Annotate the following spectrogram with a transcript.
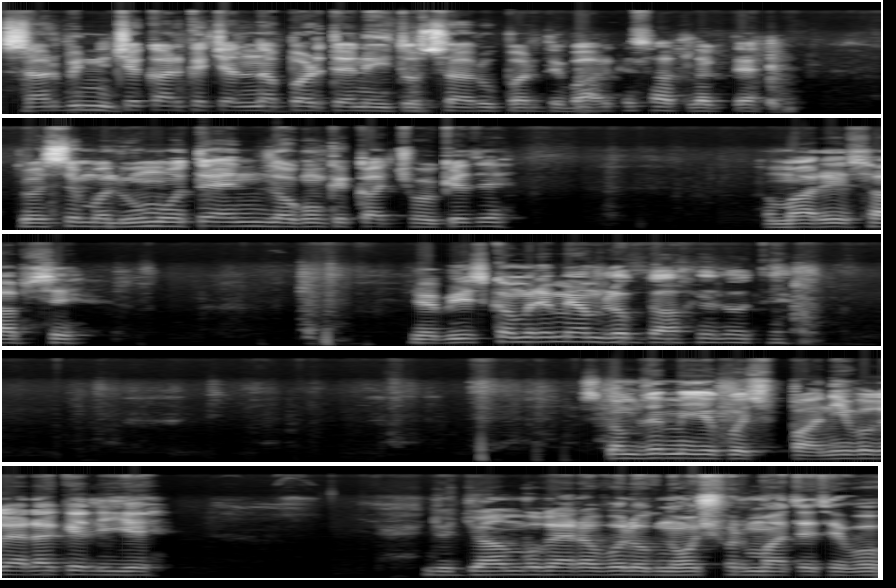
सर भी नीचे करके चलना पड़ता है नहीं तो सर ऊपर दीवार के साथ लगता है। तो इससे मालूम होता है इन लोगों के कद छोटे थे। हमारे हिसाब से ये अभी इस कमरे में हम लोग दाखिल होते हैं। इस कमरे में ये कुछ पानी वगैरह के लिए, जो जाम वगैरह वो लोग नोश फरमाते थे, वो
